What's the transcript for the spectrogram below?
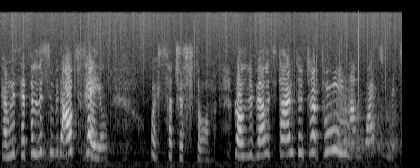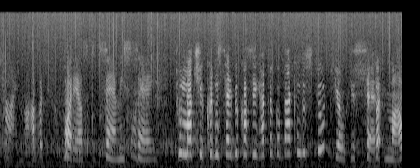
Family said to listen without fail. Why, such a storm. Rosalie, well, it's time to to tune. I'm watching the time, Ma, but what else did Sammy say? Too much he couldn't say because he had to go back in the studio, he said. But, Ma,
